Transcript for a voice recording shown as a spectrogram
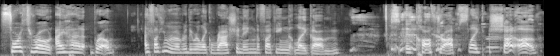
sore throat. I had bro. I fucking remember they were like rationing the fucking like um cough drops. Like shut up.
